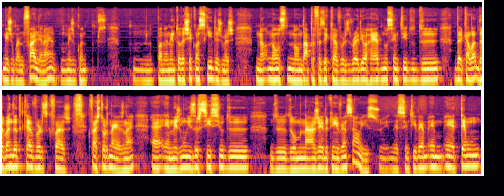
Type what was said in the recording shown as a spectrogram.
mesmo quando falha, não é? mesmo quando podem nem todas ser conseguidas, mas não, não, não dá para fazer covers de Radiohead no sentido de, daquela, da banda de covers que faz, que faz turnés, não é? É mesmo um exercício de, de, de homenagem e de reinvenção, isso, nesse sentido, é, é, é, até um,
